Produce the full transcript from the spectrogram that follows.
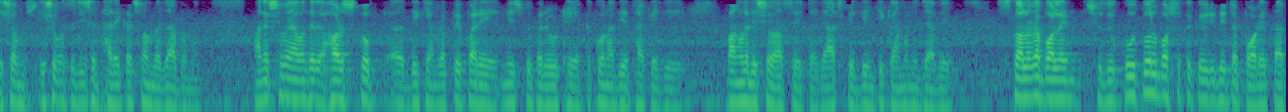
এই সমস্ত জিনিসের ধারে কাছে আমরা যাব না। অনেক সময় আমাদের হরস্কোপ দেখি আমরা পেপারে, নিউজ পেপারে উঠে একটা কোনা দিয়ে থাকে যে বাংলাদেশেও আছে এটা, যে আজকের দিনটি কেমন যাবে। স্কলাররা বলেন, শুধু কৌতূহল বশত কেউ যদি এটা পড়ে, তার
